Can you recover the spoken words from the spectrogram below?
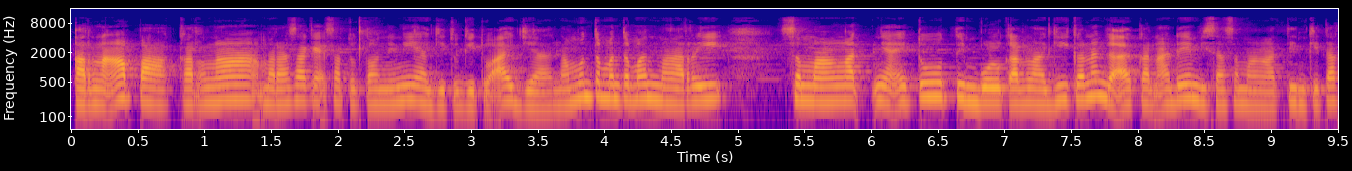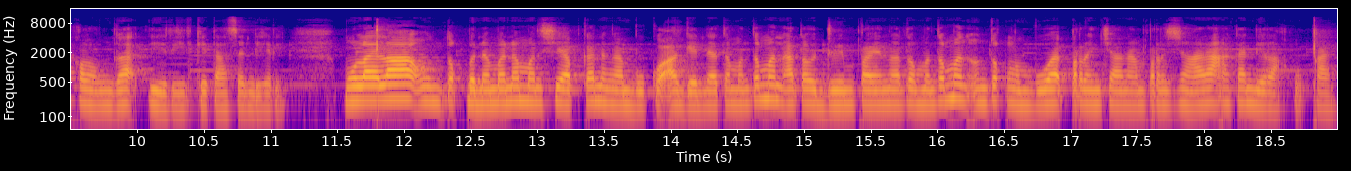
Karena apa? Karena merasa kayak satu tahun ini ya gitu-gitu aja. Namun teman-teman mari semangatnya itu timbulkan lagi karena nggak akan ada yang bisa semangatin kita kalau nggak diri kita sendiri. Mulailah untuk benar-benar mempersiapkan dengan buku agenda teman-teman atau dream planner teman-teman untuk membuat perencanaan-perencanaan akan dilakukan.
